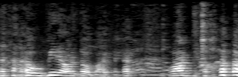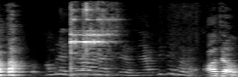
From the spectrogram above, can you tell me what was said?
ઊભી રે અડધો ભાગ. વાગજો. આ જાઓ.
